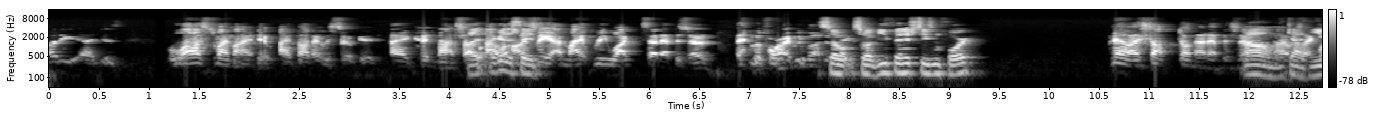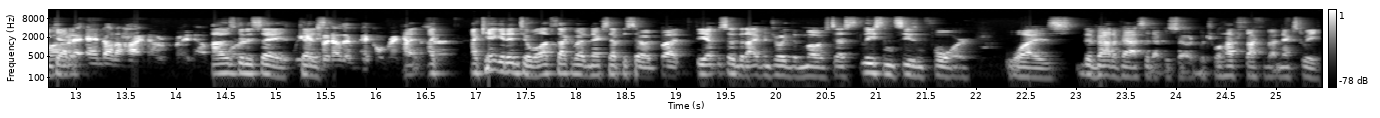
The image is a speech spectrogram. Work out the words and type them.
funny." I just lost my mind. It, I thought it was so good. I could not stop. I- I gotta say- honestly, I might rewatch that episode before I move on. So so have you finished season four No, I stopped on that episode. Oh my God, like, you well, I'm gonna end on a high note right now. I was gonna say we get because to another pickle Rick I, I. I can't get into it. We'll have to talk about it next episode. But the episode that I've enjoyed the most, at least in season four, was the Vat of Acid episode, which we'll have to talk about next week.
